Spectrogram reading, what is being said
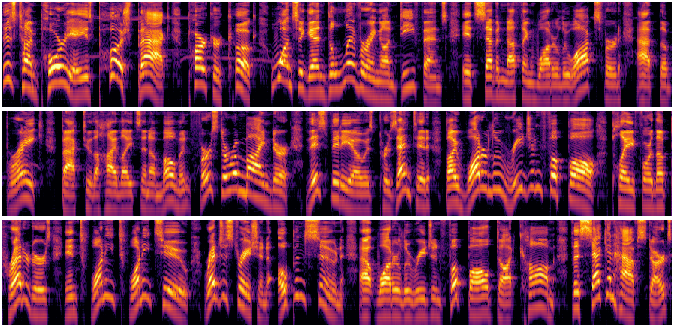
This time, Poirier is pushed back. Parker Cook once again delivering on defense. It's 7 0 Waterloo Oxford at the break. Back to the highlights in a moment. First, a reminder this video is presented by Waterloo Region Football. Play for the Predators in 2022. Registration opens soon at waterlooregionfootball.com. The second half starts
